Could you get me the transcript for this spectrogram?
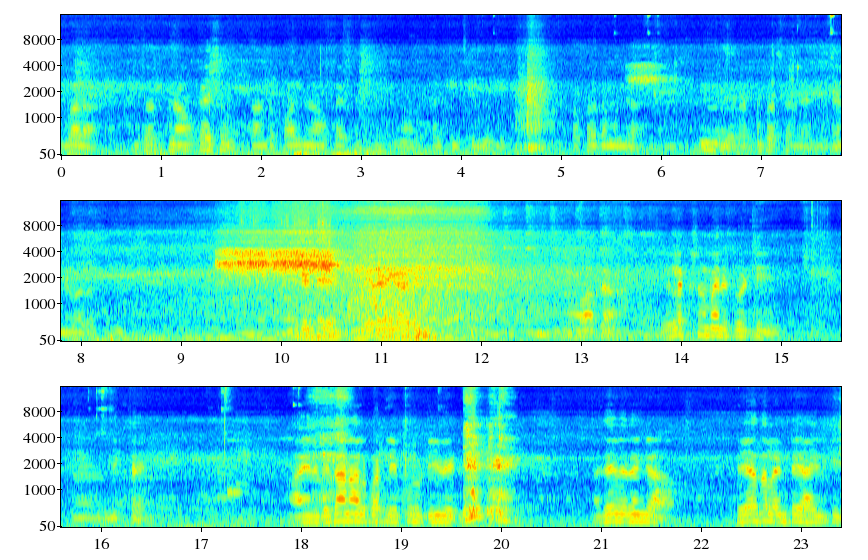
ఇవాళ జరుపుకునే అవకాశం దాంట్లో పాల్గొనే అవకాశం నాకు కల్పించినందుకు ప్రప్రథమంగా రత్నప్రసాద్ గారికి ధన్యవాదాలు తెలియజేస్తాను ఎందుకంటే వీరయ్య గారి ఒక విలక్షణమైనటువంటి వ్యక్తి ఆయన. ఆయన విధానాల పట్ల ఎప్పుడు డివేట్ అదేవిధంగా పేదలంటే ఆయనకి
